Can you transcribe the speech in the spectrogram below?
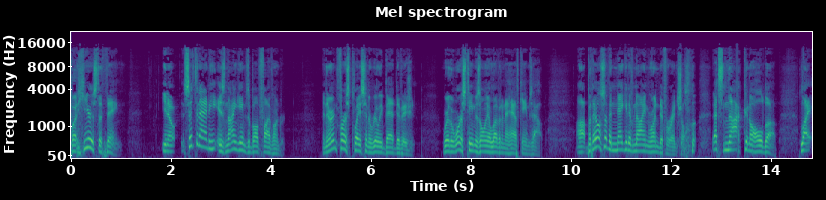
But here's the thing. You know, Cincinnati is nine games above 500, and they're in first place in a really bad division where the worst team is only 11 and a half games out. Uh, but they also have a negative nine run differential. That's not going to hold up. Like,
